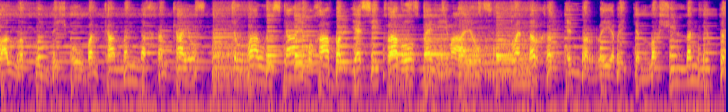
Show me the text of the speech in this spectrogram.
Ballachullish Oban and Kyles Kilmally Skyle O'Haber yes he travels many miles Glenurchan Inverary and Loch Sheelan Newton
